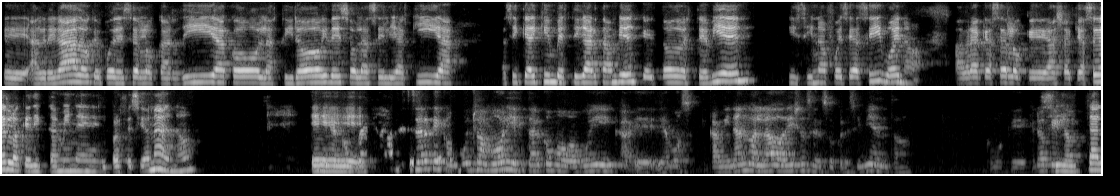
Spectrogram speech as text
eh, agregado, que puede ser lo cardíaco, las tiroides o la celiaquía. Así que hay que investigar también que todo esté bien y si no fuese así, bueno, habrá que hacer lo que haya que hacer, lo que dictamine el profesional, ¿no? Eh, que con mucho amor y estar como muy, eh, digamos, caminando al lado de ellos en su crecimiento. Como que creo que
